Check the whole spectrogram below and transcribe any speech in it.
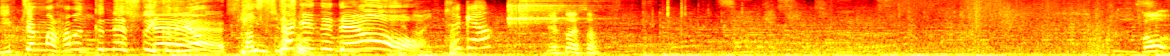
입장만 하면 끝낼 수도 네. 있거든요. 비슷하겠는데요. 쓰게요? 했어 했어 어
